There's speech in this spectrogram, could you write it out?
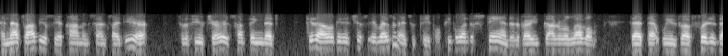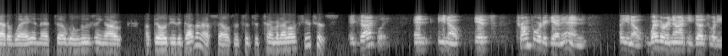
and that's obviously a common sense idea for the future. It's something that, you know, I mean, it just it resonates with people. People understand at a very guttural level that that we've uh, frittered that away and that uh, we're losing our ability to govern ourselves and to determine our own futures. Exactly. And you know, if Trump were to get in, uh, you know, whether or not he does what he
